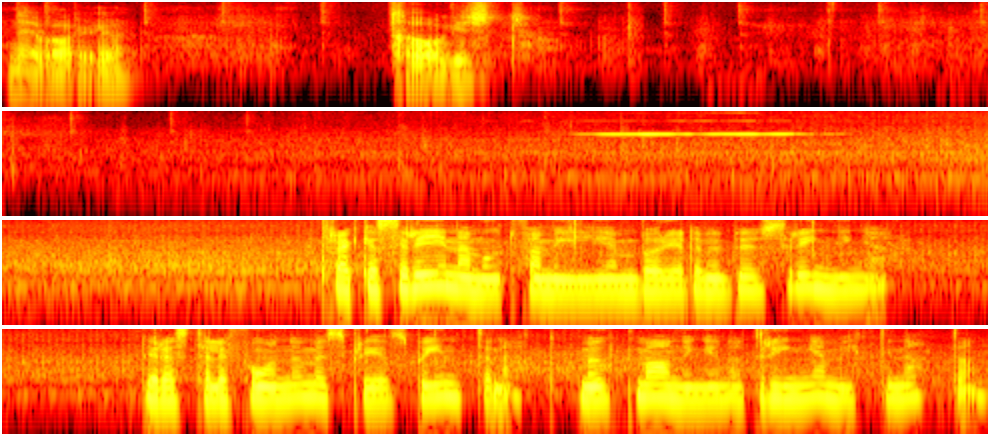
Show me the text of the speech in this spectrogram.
Det var ju tragiskt. Trakasserierna mot familjen började med busringningar. Deras telefonnummer spreds på internet med uppmaningen att ringa mitt i natten.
